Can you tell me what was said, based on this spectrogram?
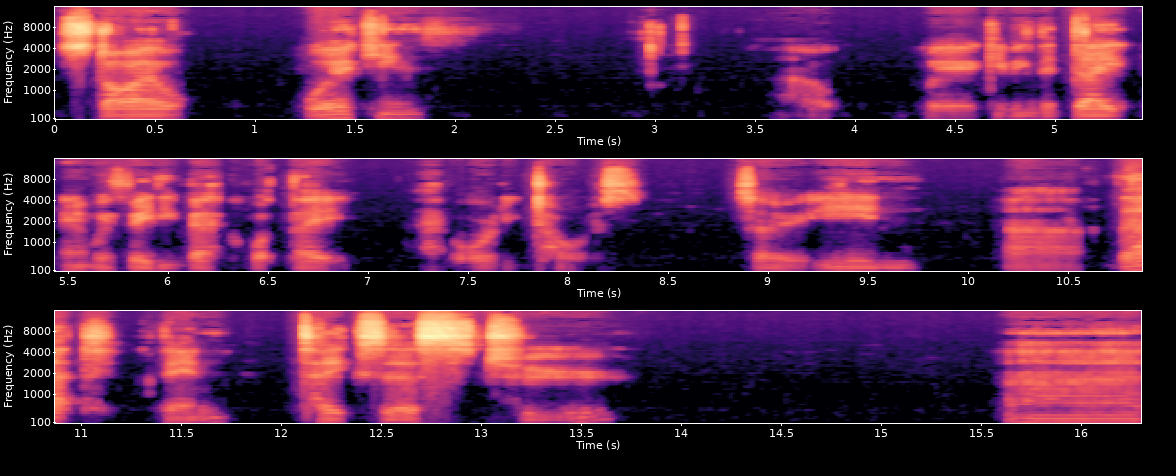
style working. Uh, we're giving the date and we're feeding back what they have already told us. So in uh, that then takes us to uh,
